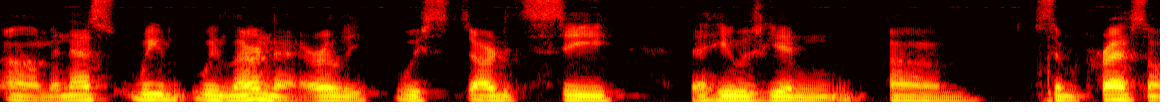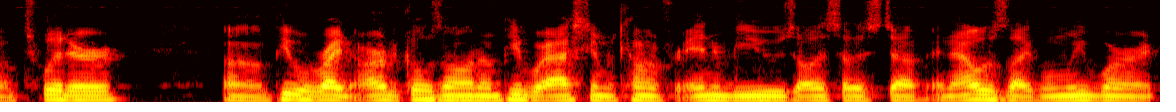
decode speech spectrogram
Um, and that's we we learned that early. We started to see that he was getting um, some press on Twitter. Um, people writing articles on him. People asking him to come in for interviews, all this other stuff. And that was like when we weren't,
